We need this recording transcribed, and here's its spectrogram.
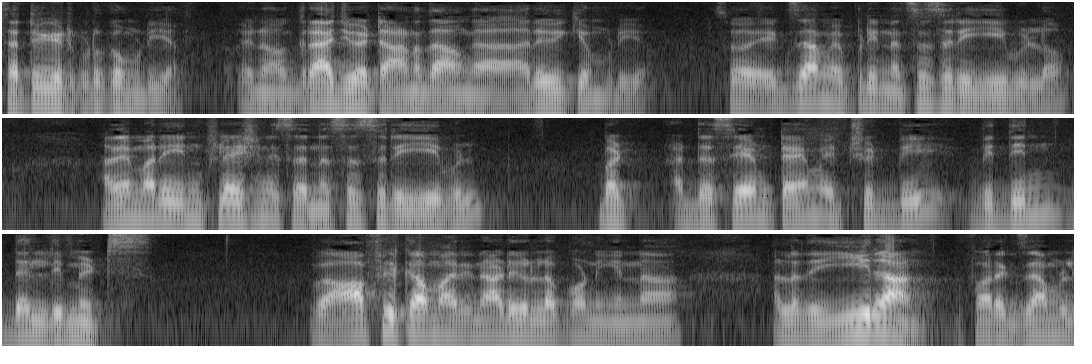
சர்டிஃபிகேட் கொடுக்க முடியும். இன்னும் கிராஜுவேட் ஆனதாக அவங்க அறிவிக்க முடியும். ஸோ எக்ஸாம் எப்படி நெசசரி ஈவிலோ அதே மாதிரி inflation is a necessary evil but at the same time it should be within the limits இப்போ ஆஃப்ரிக்கா மாதிரி நாடுகளில் போனீங்கன்னா அல்லது ஈரான் ஃபார் எக்ஸாம்பிள்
